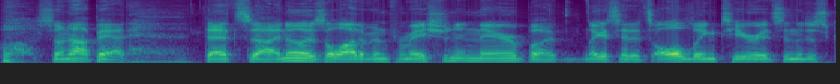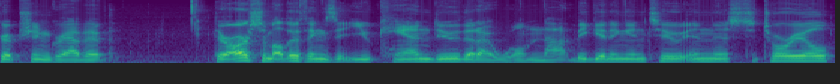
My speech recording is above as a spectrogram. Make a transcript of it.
Oh, so not bad. That's, uh, I know there's a lot of information in there, but like I said, it's all linked here. It's in the description. Grab it. There are some other things that you can do that I will not be getting into in this tutorial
